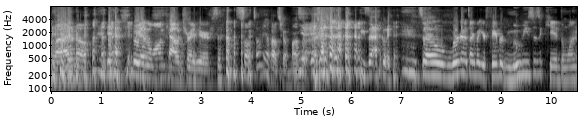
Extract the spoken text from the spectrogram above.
well, I don't know. yeah, we have a long couch right here. So, so tell me about your mother. Yeah, exactly. So we're going to talk about your favorite movies as a kid, the ones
